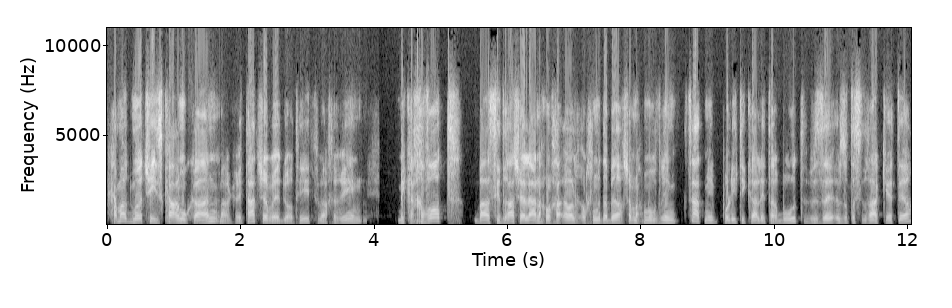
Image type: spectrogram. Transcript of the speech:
כמה דמויות שהזכרנו כאן, מרגרט תאצ'ר ואדוארד הית' ואחרים, מככבות בסדרה שעליה אנחנו הולכים לדבר עכשיו, אנחנו עוברים קצת מפוליטיקה לתרבות, וזאת הסדרה הכתר,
